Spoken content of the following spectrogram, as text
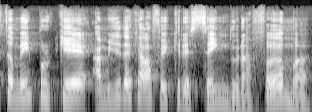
também porque, à medida que ela foi crescendo na fama,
